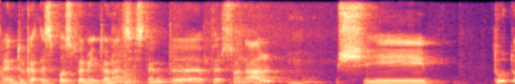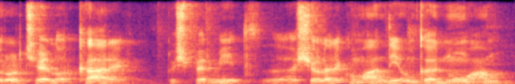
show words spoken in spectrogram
pentru că îți poți permite un asistent uh, personal uh-huh. și tuturor celor care își permit uh, și eu le recomand, eu încă nu am,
